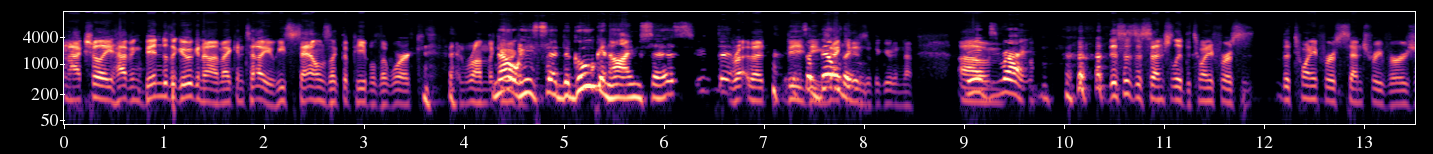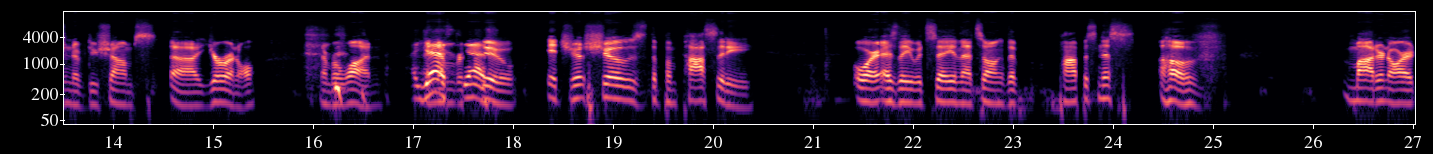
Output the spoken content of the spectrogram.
actually, having been to the Guggenheim, I can tell you, he sounds like the people that work and run the No, Guggenheim. he said the Guggenheim says. Right, the, the, It's a the executives building. of the Guggenheim. It's Um, right. this is essentially the 21st the 21st century version of Duchamp's uh, urinal. Number one. And yes, number yes. two, it just shows the pomposity, or as they would say in that song, the pompousness of modern art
